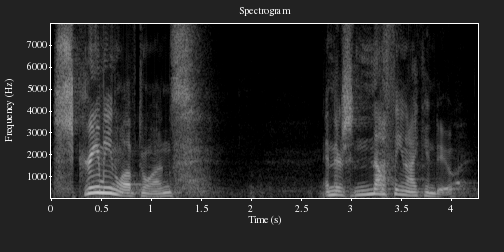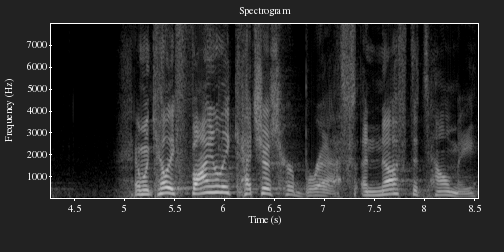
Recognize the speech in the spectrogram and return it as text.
screaming loved ones, and there's nothing I can do. And when Kelly finally catches her breath enough to tell me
